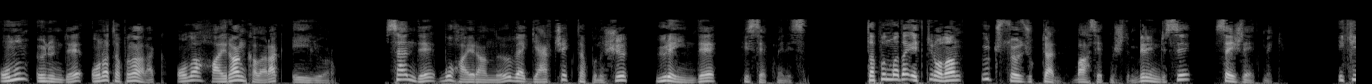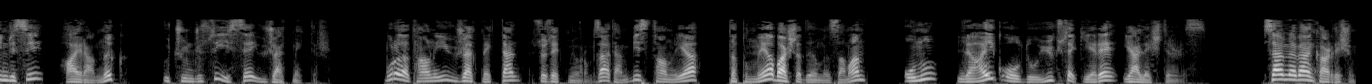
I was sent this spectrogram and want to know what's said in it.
Onun önünde ona tapınarak, ona hayran kalarak eğiliyorum. Sen de bu hayranlığı ve gerçek tapınışı yüreğinde hissetmelisin. Tapınmada etkin olan üç sözcükten bahsetmiştim. Birincisi secde etmek. İkincisi hayranlık, üçüncüsü ise yüceltmektir. Burada Tanrı'yı yüceltmekten söz etmiyorum. Zaten biz Tanrı'ya tapınmaya başladığımız zaman onu layık olduğu yüksek yere yerleştiririz. Sen ve ben kardeşim,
